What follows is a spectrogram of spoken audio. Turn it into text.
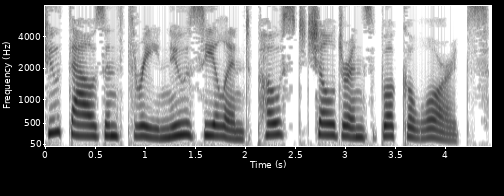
2003 New Zealand Post Children's Book Awards.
